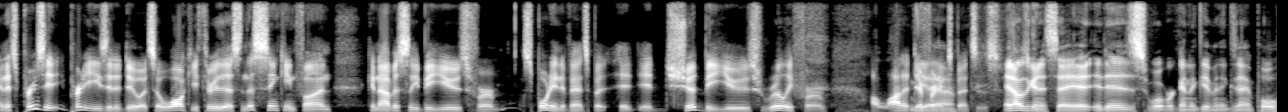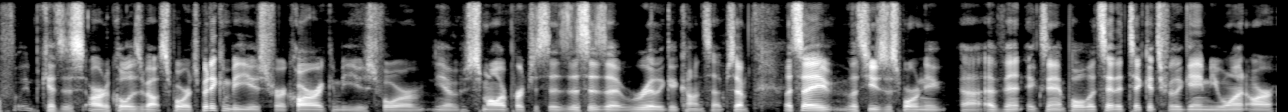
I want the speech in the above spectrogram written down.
And it's pretty pretty easy to do it. So we'll walk you through this. And this sinking fund can obviously be used for sporting events, but it, it should be used really for a lot of different yeah. expenses. And I was going to say it, it is what we're going to give an example because this article is about sports, but it can be used for a car. It can be used for you know smaller purchases. This is a really good concept. So let's say let's use a sporting uh, event example. Let's say the tickets for the game you want are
